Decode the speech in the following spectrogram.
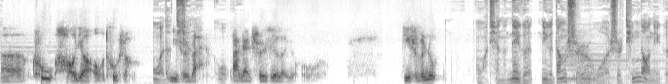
呃，哭、嚎叫、呕吐声我的，一直在，我大概持续了有几十分钟。我天哪，那个那个，当时我是听到那个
